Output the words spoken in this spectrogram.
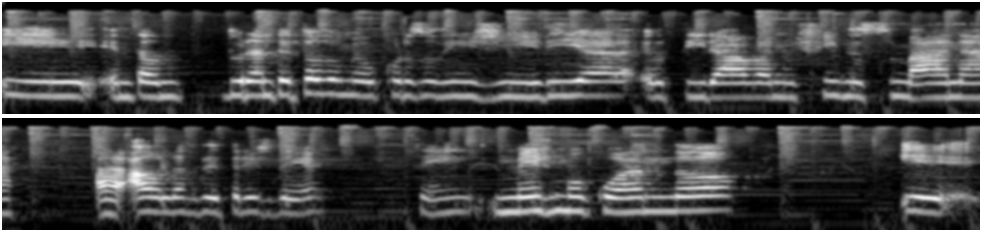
E então, durante todo o meu curso de engenharia, eu tirava nos fins de semana uh, aulas de 3D, sim? mesmo quando e,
